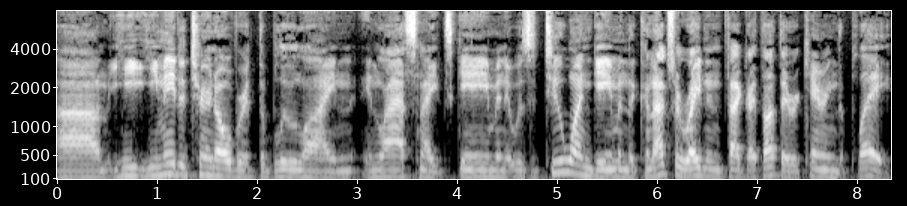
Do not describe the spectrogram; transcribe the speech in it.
Um, he he made a turnover at the blue line in last night's game, and it was a two-one game, and the Canucks were right. In fact, I thought they were carrying the play.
